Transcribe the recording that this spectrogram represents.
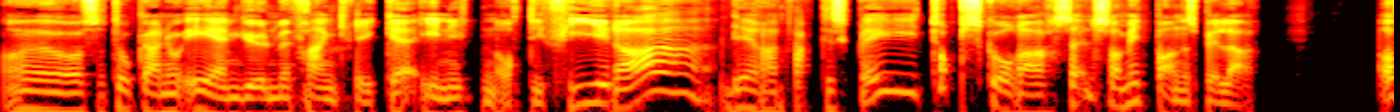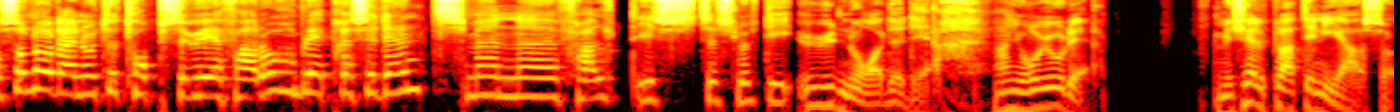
Og og så tok han jo EM-gull med Frankrike i 1984, der han faktisk ble toppskårer selv som midtbanespiller. Og så nådde han jo til topps i Uefa, da, ble president, men eh, falt til slutt i unåde der. Han gjorde jo det. Michel Platini, altså.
